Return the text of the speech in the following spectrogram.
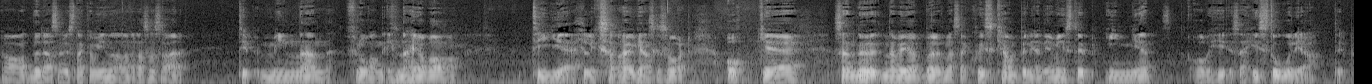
ja, det där som vi snackade om innan. Alltså så här, typ minnen från innan jag var 10 liksom. är ganska svårt. Och eh, sen nu när vi har börjat med så här quizkampen igen. Jag minns typ inget av hi- så här, historia. Typ.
